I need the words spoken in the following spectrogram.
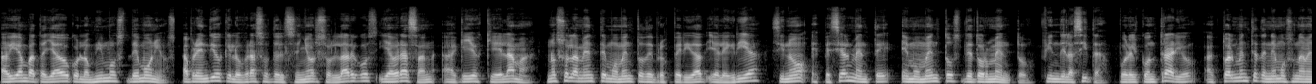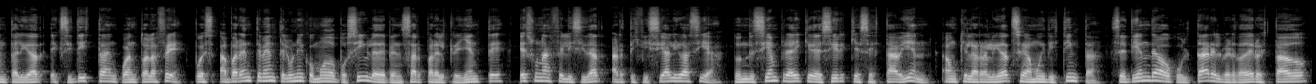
habían batallado con los mismos demonios. Aprendió que los brazos del Señor son largos y abrazan a aquellos que Él ama, no solamente en momentos de prosperidad y alegría, sino especialmente en momentos de tormento. Fin de la cita. Por el contrario, actualmente tenemos una mentalidad exitista en cuanto a la fe, pues aparentemente el único modo posible de pensar para el creyente es una felicidad artificial y vacía, donde siempre hay que decir que se está bien, aunque la realidad sea muy distinta. Se tiende a ocultar el verdadero estado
